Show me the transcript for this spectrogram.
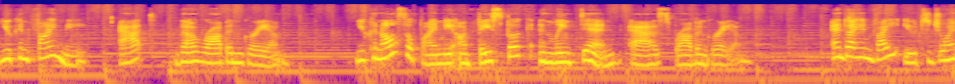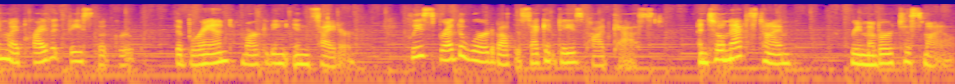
You can find me at the Robin Graham. You can also find me on Facebook and LinkedIn as Robin Graham. And I invite you to join my private Facebook group, The Brand Marketing Insider. Please spread the word about the Second Phase podcast. Until next time, remember to smile.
